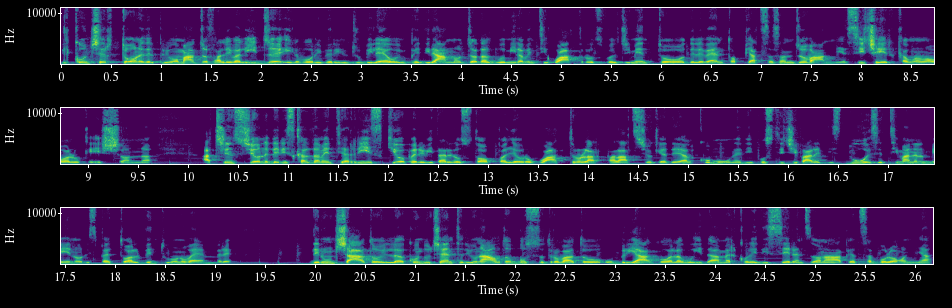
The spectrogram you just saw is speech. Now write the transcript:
Il concertone del primo maggio fa le valigie, i lavori per il giubileo impediranno già dal 2024 lo svolgimento dell'evento a Piazza San Giovanni e si cerca una nuova location. Accensione dei riscaldamenti a rischio per evitare lo stop agli Euro 4, l'Arpa Lazio chiede al comune di posticipare di due settimane almeno rispetto al 21 novembre denunciato il conducente di un autobus trovato ubriaco alla guida mercoledì sera in zona Piazza Bologna.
